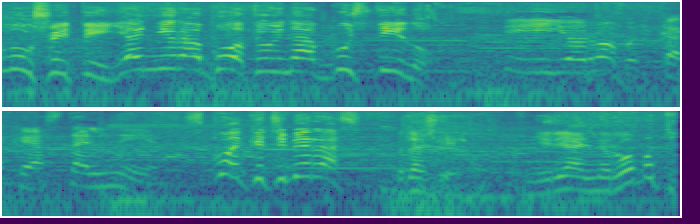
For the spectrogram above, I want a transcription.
Послушай ты, я не работаю на Августину! Ты ее робот, как и остальные. Сколько тебе раз? Подожди, нереальные роботы?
